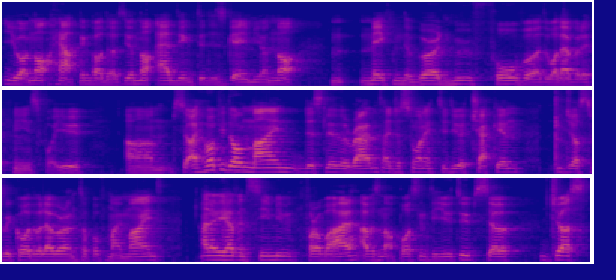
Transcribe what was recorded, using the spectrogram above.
you are not helping others. You're not adding to this game. You're not m- making the world move forward, whatever it means for you. Um, so I hope you don't mind this little rant. I just wanted to do a check-in, just record whatever on top of my mind. I know you haven't seen me for a while. I was not posting to YouTube, so just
